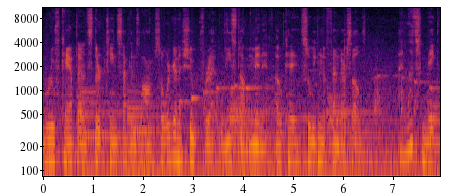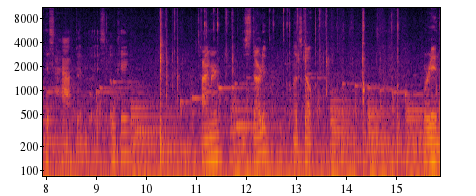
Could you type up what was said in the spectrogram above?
roof camped and it's 13 seconds long. So we're gonna shoot for at least a minute, okay? So we can defend ourselves. And let's make this happen, boys, okay? Timer is started. Let's go. We're in.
